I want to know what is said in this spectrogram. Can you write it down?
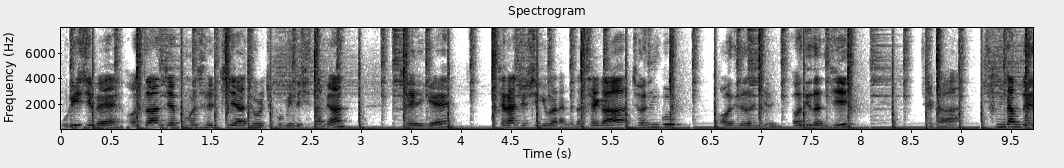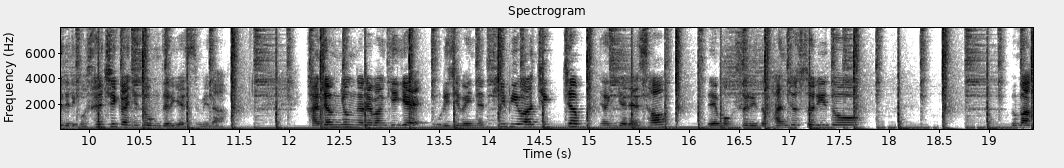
우리 집에 어떠한 제품을 설치해야 좋을지 고민되시다면 저에게 전화 주시기 바랍니다. 제가 전국 어디든지 어디든지 상담도 해드리고 설치까지 도움드리겠습니다. 가정용 노래방 기계 우리 집에 있는 TV와 직접 연결해서 내 목소리도 반주 소리도 음악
